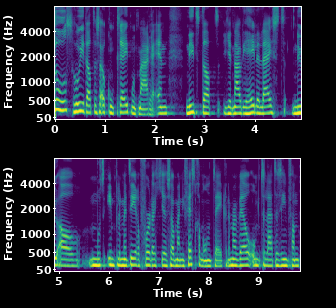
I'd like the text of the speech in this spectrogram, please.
tools, hoe je dat dus ook concreet moet maken. En niet dat je nou die hele lijst nu al moet implementeren voordat je zo'n manifest gaat ondertekenen, maar wel om te laten zien van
